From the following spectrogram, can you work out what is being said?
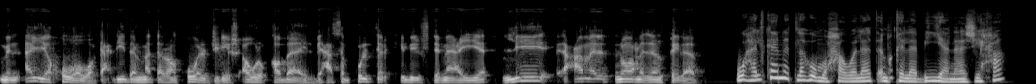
من أي قوة وتحديدا مثلا قوى الجيش أو القبائل بحسب كل تركيبة اجتماعية لعمل نوع من الانقلاب. وهل كانت له محاولات انقلابية ناجحة؟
